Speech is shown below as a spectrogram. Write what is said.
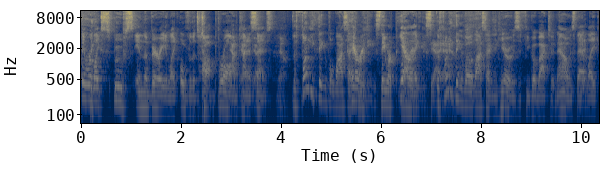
they were like spoofs in the very like over the top, broad yeah, kind yeah, of yeah, sense. yeah. The funny thing about Last Action Parodies. They were yeah, like, Yeah, the funny thing about Last Action Hero is if you go back to it now is that like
